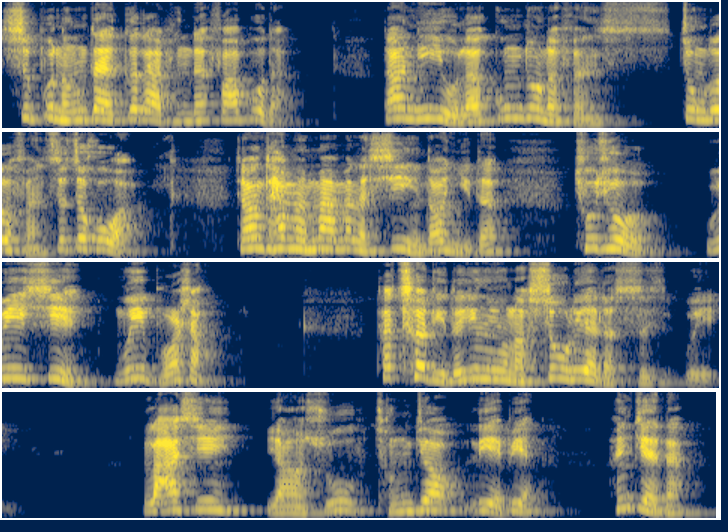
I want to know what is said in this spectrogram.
是不能在各大平台发布的。当你有了公众的粉丝、众多的粉丝之后啊。将他们慢慢的吸引到你的 QQ、微信、微博上，他彻底的应用了狩猎的思维，拉新、养熟、成交、裂变，很简单。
